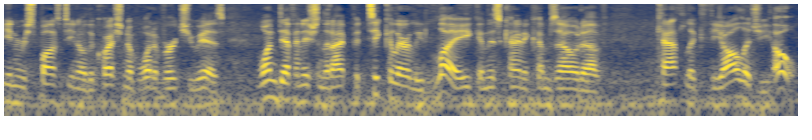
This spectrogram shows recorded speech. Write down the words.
in response to, you know, the question of what a virtue is. One definition that I particularly like, and this kind of comes out of Catholic theology. Oh,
